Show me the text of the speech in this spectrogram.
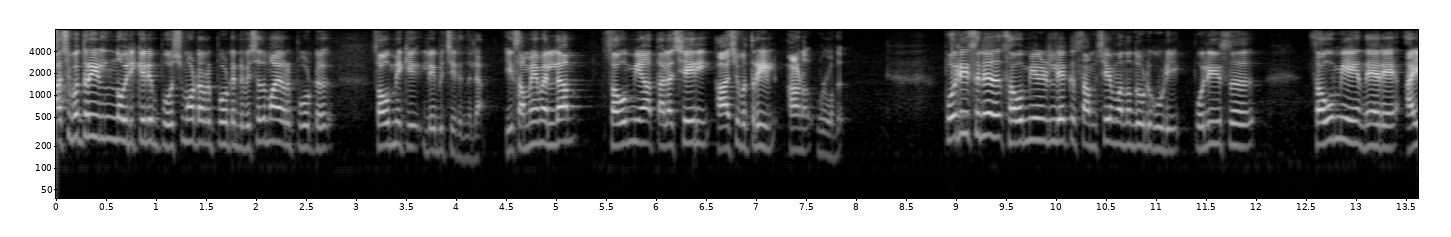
ആശുപത്രിയിൽ നിന്ന് ഒരിക്കലും പോസ്റ്റ്മോർട്ടം റിപ്പോർട്ടിന്റെ വിശദമായ റിപ്പോർട്ട് സൗമ്യയ്ക്ക് ലഭിച്ചിരുന്നില്ല. ഈ സമയമെല്ലാം സൗമ്യ തലശ്ശേരി ആശുപത്രിയിൽ ആണ് ഉള്ളത്. പോലീസിന് സൗമ്യയിലേക്ക് സംശയം വന്നതോടുകൂടി പോലീസ് സൗമ്യയെ നേരെ ഐ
